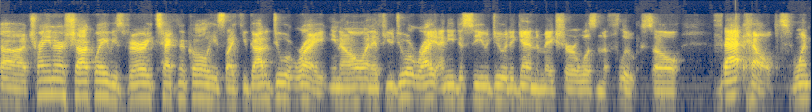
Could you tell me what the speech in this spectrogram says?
uh, trainer, Shockwave. He's very technical. He's like, you got to do it right, you know. And if you do it right, I need to see you do it again to make sure it wasn't a fluke. So that helped. When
